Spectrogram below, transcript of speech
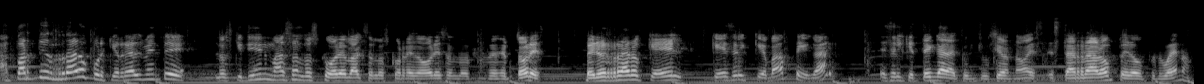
Aparte, es raro porque realmente los que tienen más son los corebacks o los corredores o los receptores. Pero es raro que él, que es el que va a pegar, es el que tenga la conclusión, ¿no? Es, está raro, pero pues bueno.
